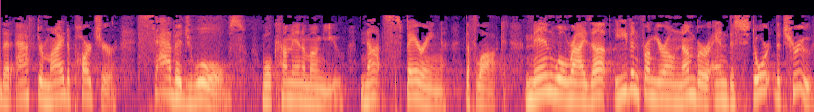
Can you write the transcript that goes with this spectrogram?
that after my departure, savage wolves will come in among you not sparing the flock. Men will rise up even from your own number and distort the truth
